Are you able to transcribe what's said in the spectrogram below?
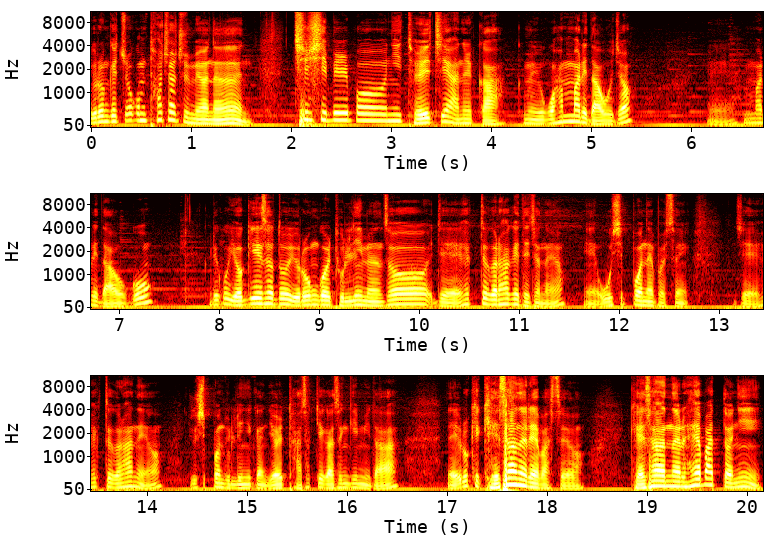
요런 게 조금 터져 주면은 71번이 되지 않을까? 그러면 요거 한 마리 나오죠? 예, 한 마리 나오고 그리고 여기에서도 이런 걸 돌리면서 이제 획득을 하게 되잖아요. 예, 50번에 벌써 이제 획득을 하네요. 60번 돌리니까 15개가 생깁니다. 네, 이렇게 계산을 해봤어요. 계산을 해봤더니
